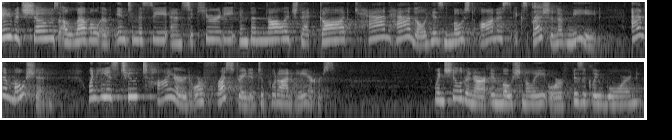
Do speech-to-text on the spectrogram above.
David shows a level of intimacy and security in the knowledge that God can handle his most honest expression of need and emotion when he is too tired or frustrated to put on airs. When children are emotionally or physically worn,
